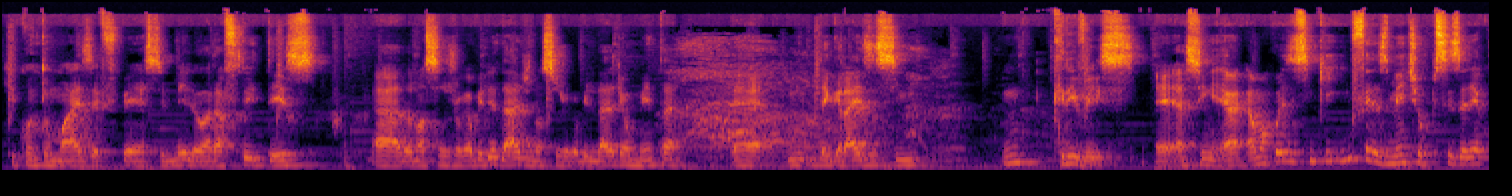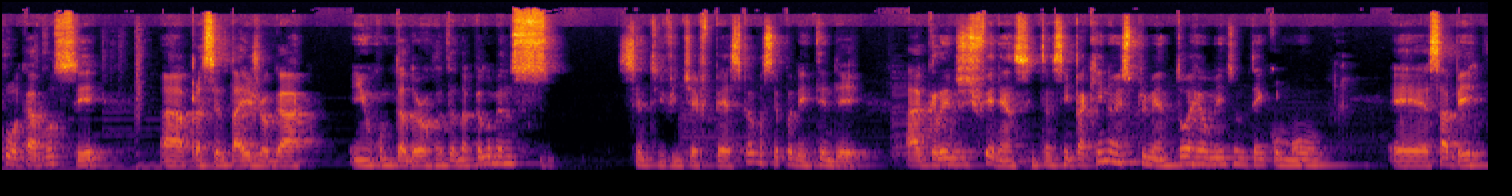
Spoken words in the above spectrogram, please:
que quanto mais FPS, melhor a fluidez uh, da nossa jogabilidade. Nossa jogabilidade aumenta é, em degraus assim incríveis. É assim, é, é, uma coisa assim que infelizmente eu precisaria colocar você uh, ah, para sentar e jogar em um computador rodando a pelo menos 120 FPS para você poder entender a grande diferença. Então assim, para quem não experimentou, realmente não tem como é, saber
